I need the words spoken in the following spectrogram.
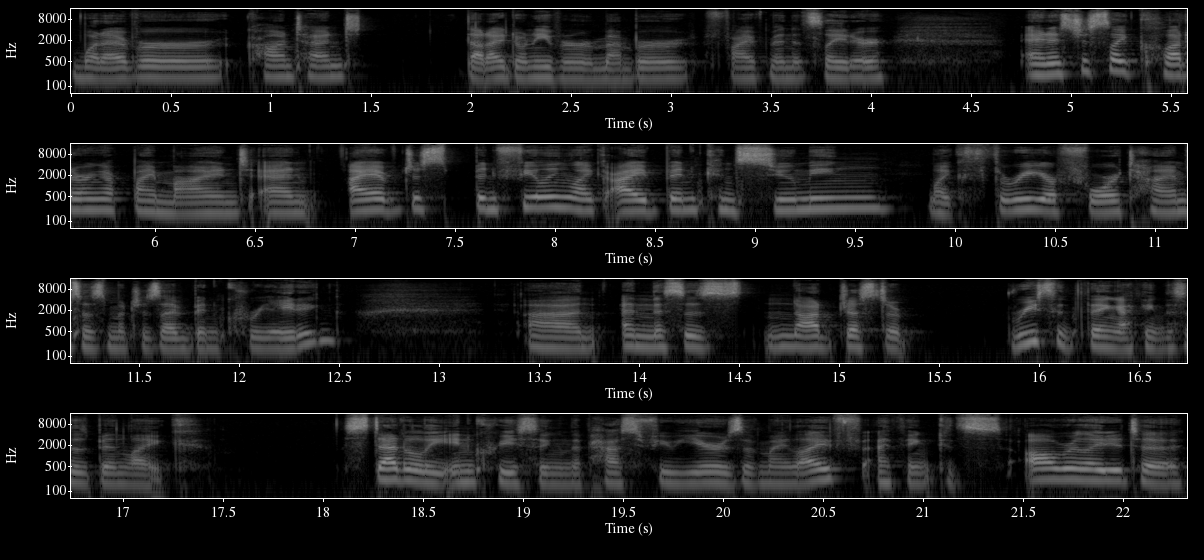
whatever content that I don't even remember five minutes later. And it's just like cluttering up my mind. And i have just been feeling like i've been consuming like three or four times as much as i've been creating. Uh, and this is not just a recent thing. I think this has been like steadily increasing the past few years of my life. I think it's all related to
